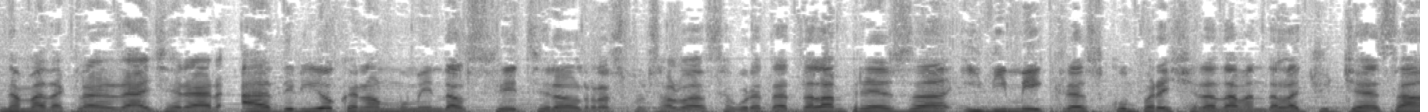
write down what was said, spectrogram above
Demà declararà Gerard Adrio, que en el moment dels fets era el responsable de seguretat de l'empresa, i dimecres compareixerà davant de la jutgessa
